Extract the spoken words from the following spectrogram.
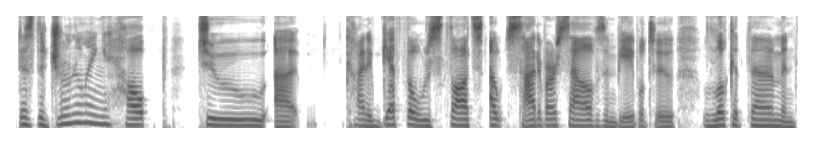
does the journaling help to uh, kind of get those thoughts outside of ourselves and be able to look at them and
